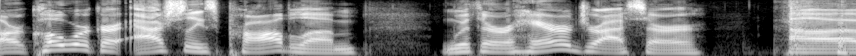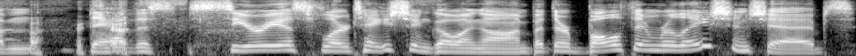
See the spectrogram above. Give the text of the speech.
our coworker Ashley's problem with her hairdresser. Um, they have this serious flirtation going on, but they're both in relationships.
